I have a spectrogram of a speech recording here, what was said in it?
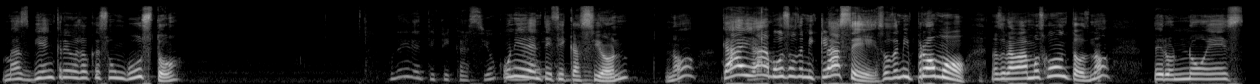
más bien creo yo que es un gusto. Una identificación. Una identificación, ¿no? Que, ay, ah, vos sos de mi clase, sos de mi promo, nos grabamos juntos, ¿no? Pero no es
